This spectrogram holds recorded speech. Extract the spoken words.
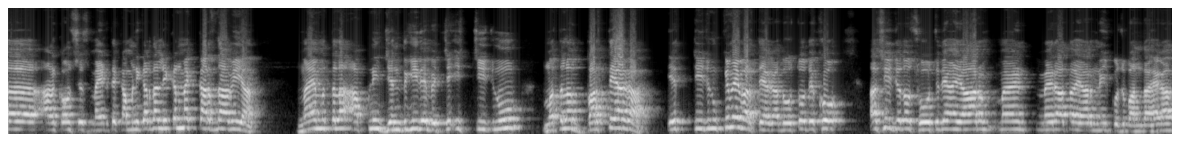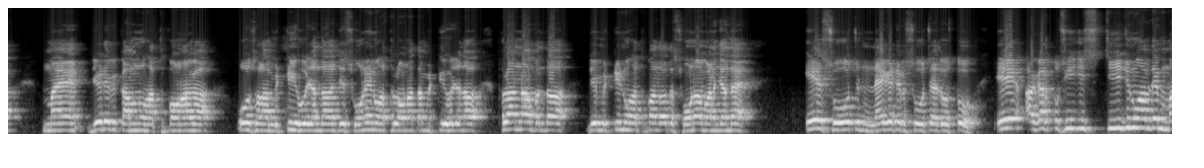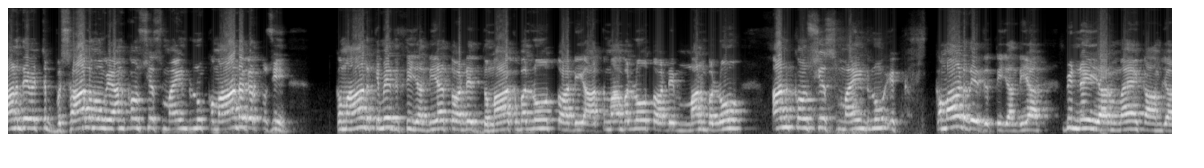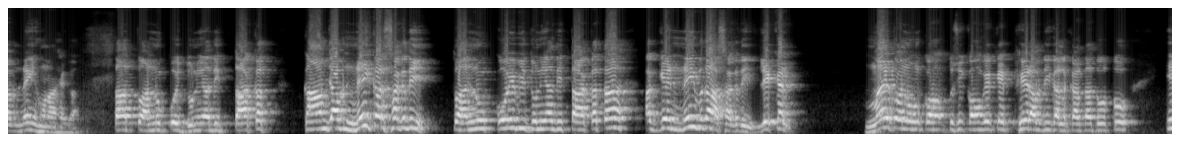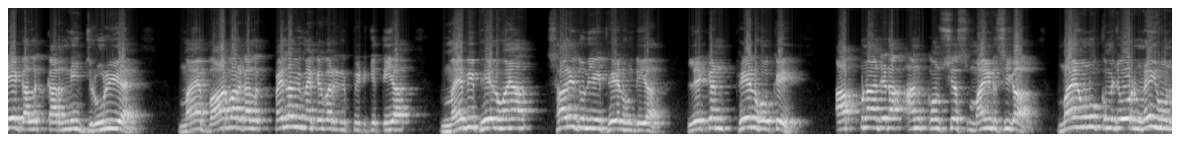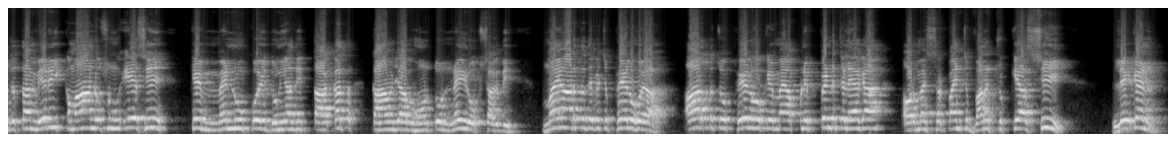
ਅਨਕੌਂਸ਼ੀਅਸ ਮਾਈਂਡ ਤੇ ਕੰਮ ਨਹੀਂ ਕਰਦਾ, ਲੇਕਿਨ ਮੈਂ ਕਰਦਾ ਵੀ ਆ। ਮੈਂ ਮਤਲਬ ਆਪਣੀ ਜ਼ਿੰਦਗੀ ਦੇ ਵਿੱਚ ਇਸ ਚੀਜ਼ ਨੂੰ ਮਤਲਬ ਵਰਤਿਆਗਾ। ਇਸ ਚੀਜ਼ ਨੂੰ ਕਿਵੇਂ ਵਰਤਿਆਗਾ ਦੋਸਤੋ? ਦੇਖੋ ਅਸੀਂ ਜਦੋਂ ਸੋਚਦੇ ਆ ਯਾਰ, ਮੈਂ, ਮੇਰਾ ਤਾਂ ਯਾਰ ਨਹੀਂ ਕੁਝ ਬਣਦਾ ਹੈਗਾ। ਮੈਂ ਜਿਹੜੇ ਵੀ ਕੰਮ ਨੂੰ ਹੱਥ ਪਾਉਣਾਗਾ, ਉਹ ਸਾਲਾ ਮਿੱਟੀ ਹੋ ਜਾਂਦਾ। ਜੇ ਸੋਨੇ ਨੂੰ ਹੱਥ ਲਾਉਣਾ ਤਾਂ ਮਿੱਟੀ ਹੋ ਜਾਂਦਾ। ਫਲਾਨਾ ਬੰਦਾ ਜੇ ਮਿੱਟੀ ਨੂੰ ਹੱਥ ਪਾਉਂਦਾ ਤਾਂ ਸੋਨਾ ਬਣ ਜਾਂਦਾ ਇਹ ਸੋਚ 네ਗੇਟਿਵ ਸੋਚ ਹੈ ਦੋਸਤੋ। ਇਹ ਅਗਰ ਤੁਸੀਂ ਇਸ ਚੀਜ਼ ਨੂੰ ਆਪਦੇ ਮਨ ਦੇ ਵਿੱਚ ਵਸਾ ਲਵੋਗੇ ਅਨਕੌਂਸ਼ੀਅਸ ਮਾਈਂਡ ਨੂੰ ਕਮਾਂਡ ਅਗਰ ਤੁਸੀਂ ਕਮਾਂਡ ਕਿਵੇਂ ਦਿੱਤੀ ਜਾਂਦੀ ਹੈ? ਤੁਹਾਡੇ ਦਿਮਾਗ ਵੱਲੋਂ, ਤੁਹਾਡੀ ਆਤਮਾ ਵੱਲੋਂ, ਤੁਹਾਡੇ ਮਨ ਵੱਲੋਂ ਅਨਕੌਂਸ਼ੀਅਸ ਮਾਈਂਡ ਨੂੰ ਇੱਕ ਕਮਾਂਡ ਦੇ ਦਿੱਤੀ ਜਾਂਦੀ ਆ ਵੀ ਨਹੀਂ ਯਾਰ, ਮੈਂ ਕਾਮਯਾਬ ਨਹੀਂ ਹੋਣਾ ਹੈਗਾ। ਤਾਂ ਤੁਹਾਨੂੰ ਕੋਈ ਦੁਨੀਆ ਦੀ ਤਾਕਤ ਕਾਮਯਾਬ ਨਹੀਂ ਕਰ ਸਕਦੀ। ਤੁਹਾਨੂੰ ਕੋਈ ਵੀ ਦੁਨੀਆ ਦੀ ਤਾਕਤ ਅੱਗੇ ਨਹੀਂ ਵਧਾ ਸਕਦੀ। ਲੇਕਿਨ ਮੈਂ ਤੁਹਾਨੂੰ ਹੁਣ ਕਹੋ, ਤੁਸੀਂ ਕਹੋਗੇ ਕਿ ਫਿਰ ਆਪਦੀ ਗੱਲ ਕਰਦਾ ਦੋਸਤੋ, ਇਹ ਗੱਲ ਕਰਨੀ ਜ਼ਰੂਰੀ ਹੈ। ਮੈਂ ਬਾਰ-ਬਾਰ ਗੱਲ, ਪਹਿਲਾਂ ਵੀ ਮੈਂ ਕਈ ਵਾਰ ਰਿਪੀਟ ਕੀਤੀ ਆ। ਮੈਂ ਵੀ ਫੇਲ ਹੋਇਆ, ਸਾਰੀ ਦੁਨੀਆ ਹੀ ਫੇਲ ਹੁੰਦੀ ਆ। ਲੇਕਿਨ ਫੇਲ ਹੋ ਕੇ ਆਪਣਾ ਜਿਹੜਾ ਅਨਕੌਂਸ਼ੀਅਸ ਮਾਈਂਡ ਸੀਗਾ, ਮੈਂ ਉਹਨੂੰ ਕਮਜ਼ੋਰ ਨਹੀਂ ਹੋਣ ਦਿੱਤਾ। ਮੇਰੀ ਕਮਾਂਡ ਉਸ ਨੂੰ ਇਹ ਸੀ ਕਿ ਮੈਨੂੰ ਕੋਈ ਦੁਨੀਆ ਦੀ ਤਾਕਤ ਕਾਮਯਾਬ ਹੋਣ ਤੋਂ ਨਹੀਂ ਰੋਕ ਸਕਦੀ। ਮੈਂ ਆਰਤ ਦੇ ਵਿੱਚ ਫੇਲ ਹੋਇਆ। ਆਰਤ ਚੋਂ ਫੇਲ ਹੋ ਕੇ ਮੈਂ ਆਪਣੇ ਪਿੰਡ ਚਲਿਆ ਗਿਆ ਔਰ ਮੈਂ ਸਰਪੰਚ ਬਣ ਚੁੱਕਿਆ ਸੀ। ਲੇਕਿਨ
